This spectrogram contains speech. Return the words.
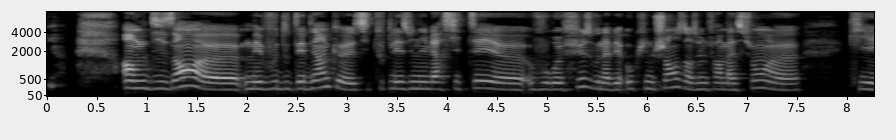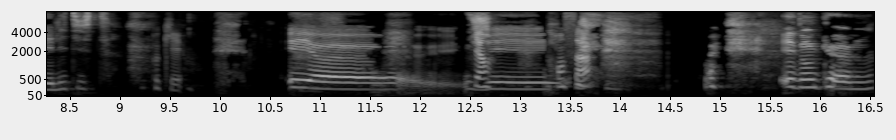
en me disant euh, Mais vous doutez bien que si toutes les universités euh, vous refusent, vous n'avez aucune chance dans une formation qui est élitiste. Ok. Et j'ai. Prends ça. Et donc, euh,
